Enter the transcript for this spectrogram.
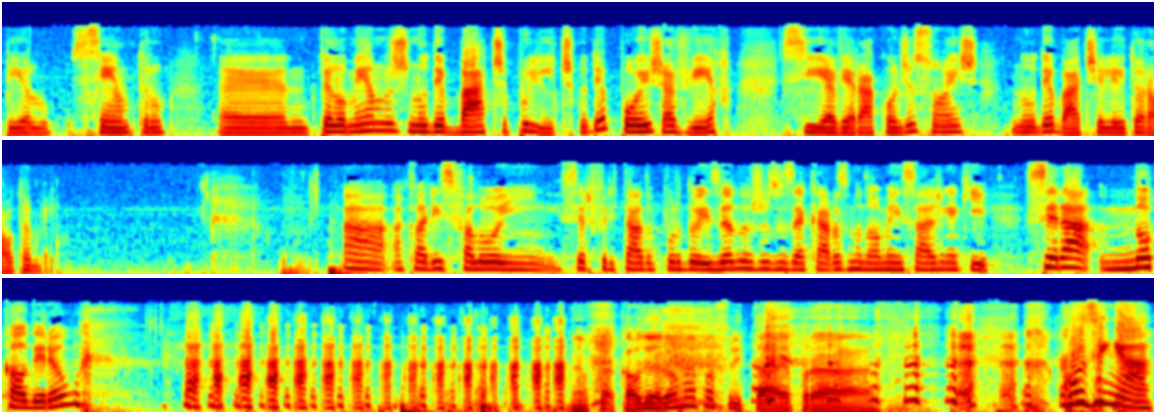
pelo centro, é, pelo menos no debate político. Depois já ver se haverá condições no debate eleitoral também. A, a, Clarice falou em ser fritado por dois anos. O José Carlos mandou uma mensagem aqui. Será no caldeirão? Não, caldeirão não é para fritar, é para cozinhar.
